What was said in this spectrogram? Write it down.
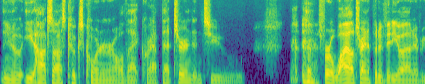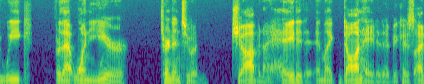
you know, eat hot sauce, cooks corner, all that crap, that turned into for a while trying to put a video out every week for that one year turned into a job and I hated it. And like Dawn hated it because I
